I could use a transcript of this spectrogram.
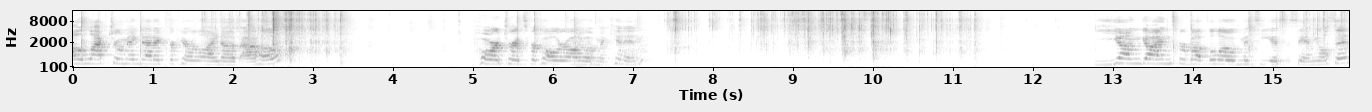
Electromagnetic for Carolina of Aho. Portraits for Colorado of MacKinnon. Young Guns for Buffalo of Mattias Samuelsson.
